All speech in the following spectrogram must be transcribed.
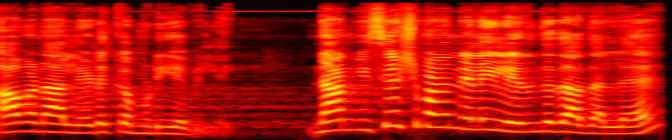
அவனால் எடுக்க முடியவில்லை. நான் விசேஷமான நிலையில் இருந்ததாதல்ல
